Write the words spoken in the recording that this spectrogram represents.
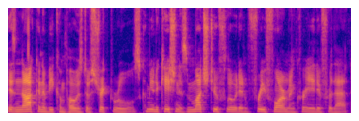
is not going to be composed of strict rules. Communication is much too fluid and free form and creative for that.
